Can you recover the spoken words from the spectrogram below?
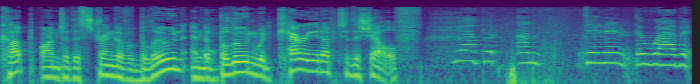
cup onto the string of a balloon, and the balloon would carry it up to the shelf. Yeah, but um, didn't the rabbit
